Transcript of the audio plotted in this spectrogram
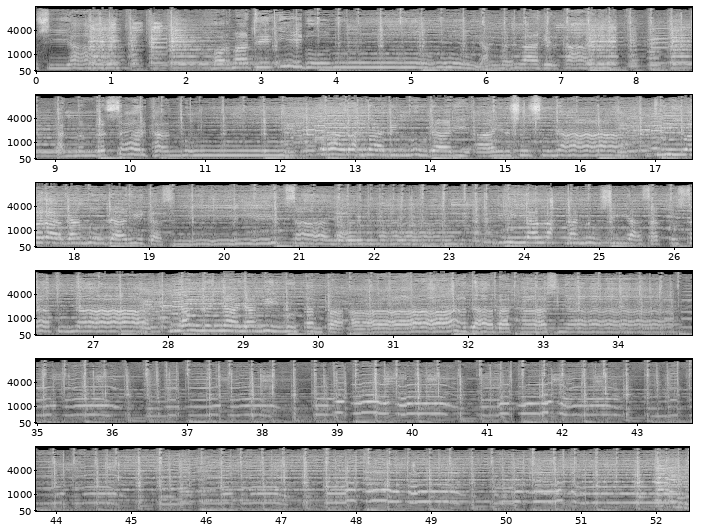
manusia. Hormati ibumu yang melahirkan dan membesarkanmu. Darah dagingmu dari air susunya Jiwa ragamu dari kasih sayangnya. Dialah manusia satu-satunya Yang menyayangimu tanpa ada batasnya.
